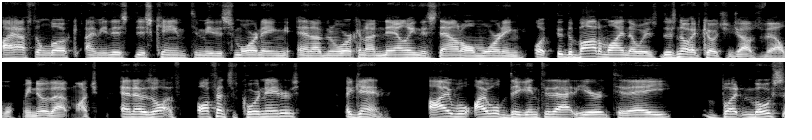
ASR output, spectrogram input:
I have to look. I mean, this this came to me this morning, and I've been working on nailing this down all morning. Look, the, the bottom line though is there's no head coaching jobs available. We know that much. And as off, offensive coordinators, again, I will I will dig into that here today but most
